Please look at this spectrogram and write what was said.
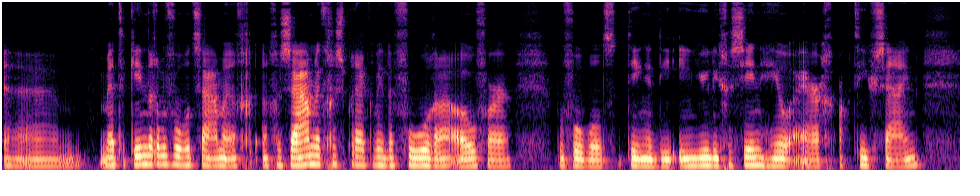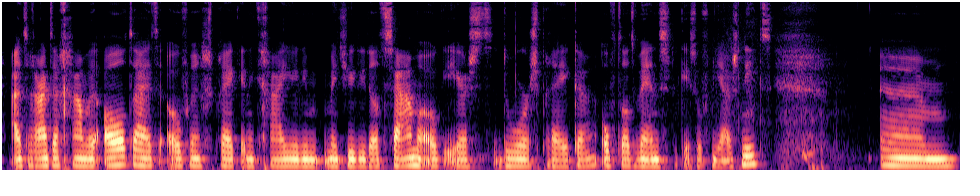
uh, met de kinderen bijvoorbeeld samen een, een, gezamenlijk gesprek willen voeren over bijvoorbeeld dingen die in jullie gezin heel erg actief zijn, Uiteraard, daar gaan we altijd over in gesprek. En ik ga jullie, met jullie dat samen ook eerst doorspreken. Of dat wenselijk is of juist niet. Um,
